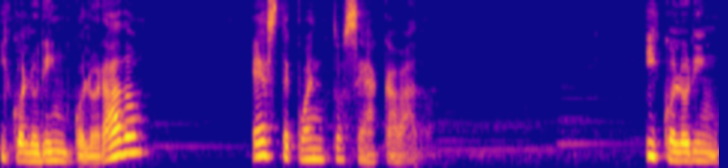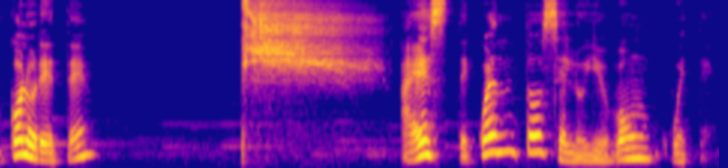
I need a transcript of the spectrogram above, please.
Y colorín colorado, este cuento se ha acabado. Y colorín colorete, a este cuento se lo llevó un cohete.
